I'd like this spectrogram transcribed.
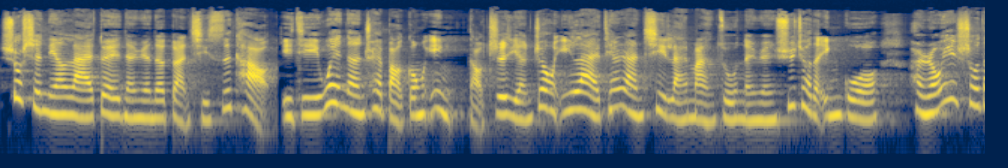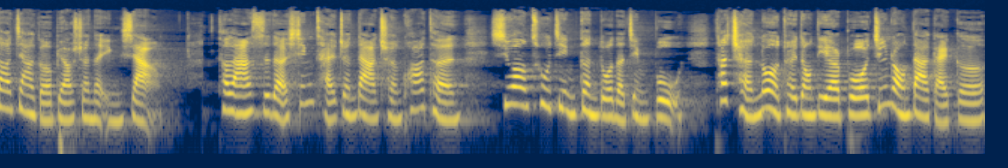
数十年来，对能源的短期思考，以及未能确保供应，导致严重依赖天然气来满足能源需求的英国，很容易受到价格飙升的影响。特拉斯的新财政大臣夸腾希望促进更多的进步，他承诺推动第二波金融大改革，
